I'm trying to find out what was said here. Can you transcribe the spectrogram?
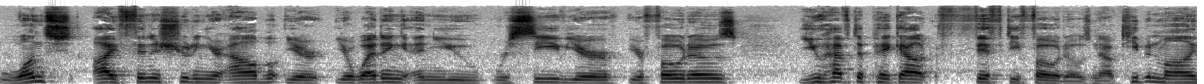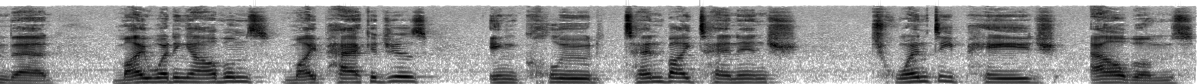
once I finish shooting your album, your your wedding, and you receive your your photos, you have to pick out 50 photos. Now, keep in mind that my wedding albums, my packages include 10 by 10 inch, 20 page albums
